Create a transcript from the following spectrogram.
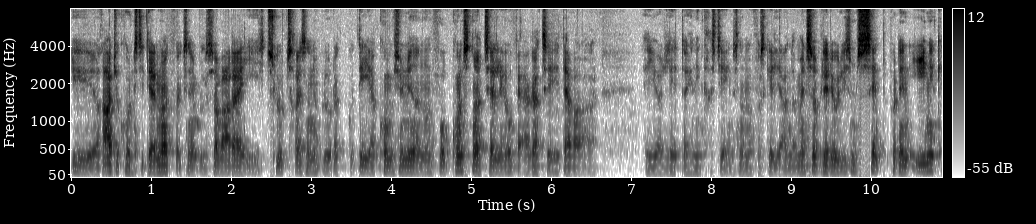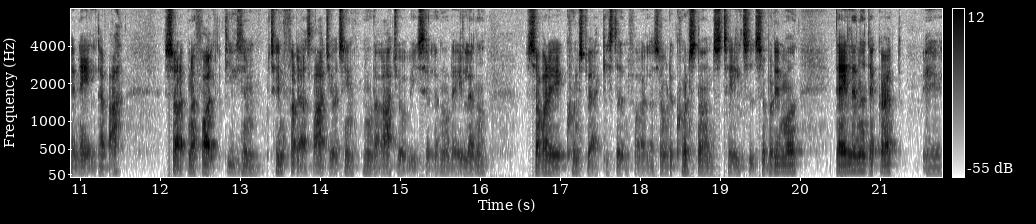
i radiokunst i Danmark for eksempel, så var der i slut 60'erne blev der DR kommissioneret nogle få kunstnere til at lave værker til. Der var øh, Jørgen Let og Henning Christiansen og nogle forskellige andre. Men så blev det jo ligesom sendt på den ene kanal, der var. Så at når folk de ligesom tændte for deres radio og tænkte, nu er der radioavis eller nu er der et eller andet, så var det et kunstværk i stedet for, eller så var det kunstnerens taletid. Så på den måde, der er et eller andet, der gør, at øh,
